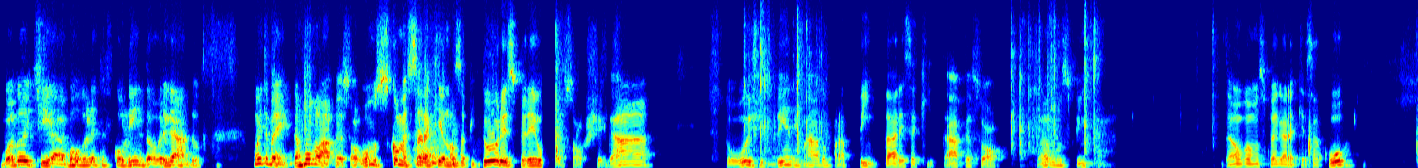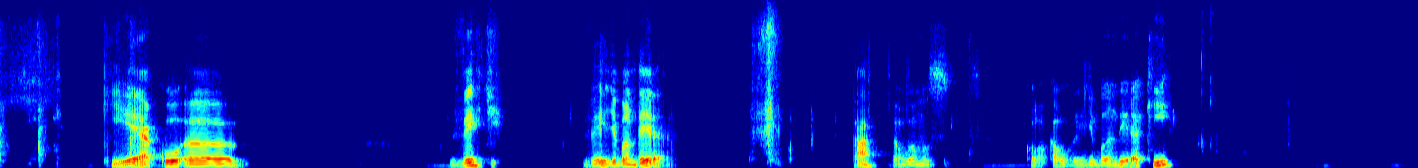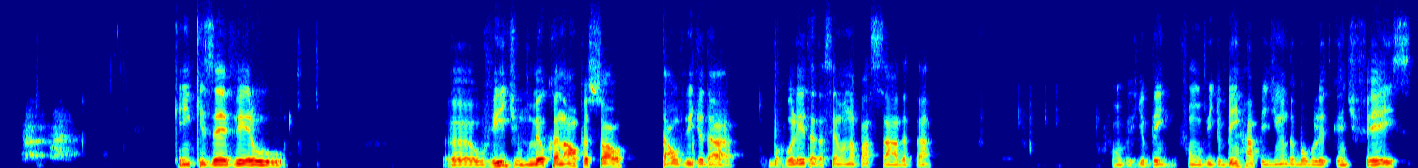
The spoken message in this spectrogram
boa noite, a borboleta ficou linda, obrigado. Muito bem, então vamos lá, pessoal. Vamos começar aqui a nossa pintura. Esperei o pessoal chegar. Estou hoje bem animado para pintar isso aqui, tá, pessoal? Vamos pintar. Então, vamos pegar aqui essa cor, que é a cor uh, verde. Verde bandeira. tá? Então vamos colocar o verde bandeira aqui. Quem quiser ver o, uh, o vídeo, no meu canal, pessoal, tá o vídeo da borboleta da semana passada, tá? Foi um vídeo bem, foi um vídeo bem rapidinho da borboleta que a gente fez.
